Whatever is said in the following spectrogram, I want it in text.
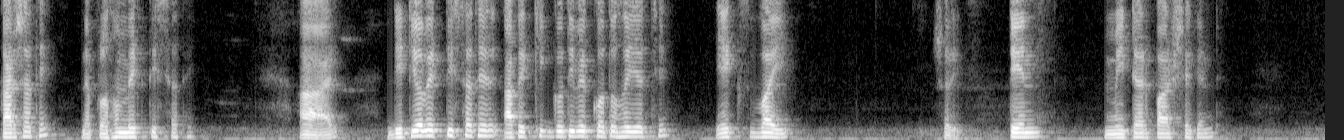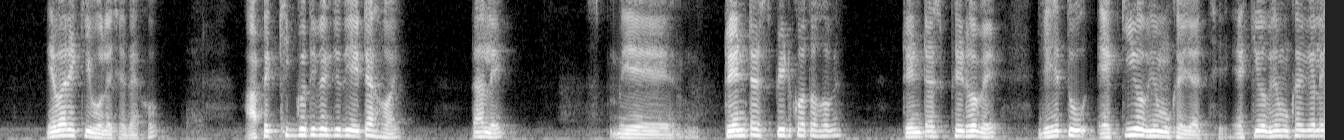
কার সাথে? না প্রথম ব্যক্তির সাথে? আর দ্বিতীয় ব্যক্তির সাথে আপেক্ষিক গতিবেগ কত হয়ে যাচ্ছে? X by sorry ten metre per second এবারে কি বলেছে দেখো? আপেক্ষিক গতিবেগ যদি এটা হয়, তাহলে ইয়ে ট্রেনটার স্পিড কত হবে? ট্রেনটার স্পিড হবে, যেহেতু একই অভিমুখে যাচ্ছে, একই অভিমুখে গেলে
